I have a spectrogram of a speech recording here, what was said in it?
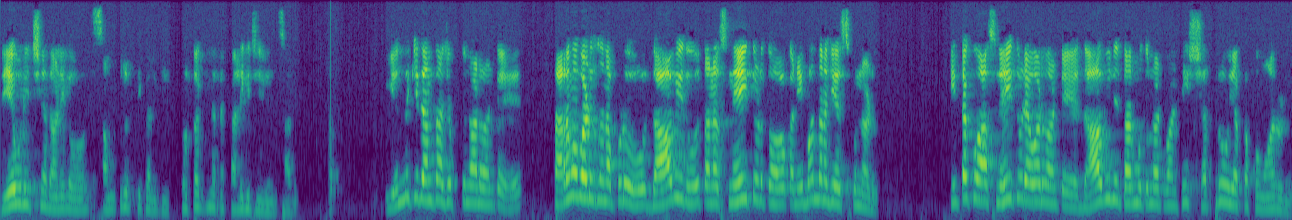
దేవుడు ఇచ్చిన దానిలో సంతృప్తి కలిగి కృతజ్ఞత కలిగి జీవించాలి. ఎందుకు ఇదంతా చెప్తున్నాడు అంటే తరమబడుతున్నప్పుడు దావీదు తన స్నేహితుడితో ఒక నిబంధన చేసుకున్నాడు. ఇంతకు ఆ స్నేహితుడు ఎవరు అంటే దావిని తరుముతున్నటువంటి శత్రువు యొక్క కుమారుడు.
